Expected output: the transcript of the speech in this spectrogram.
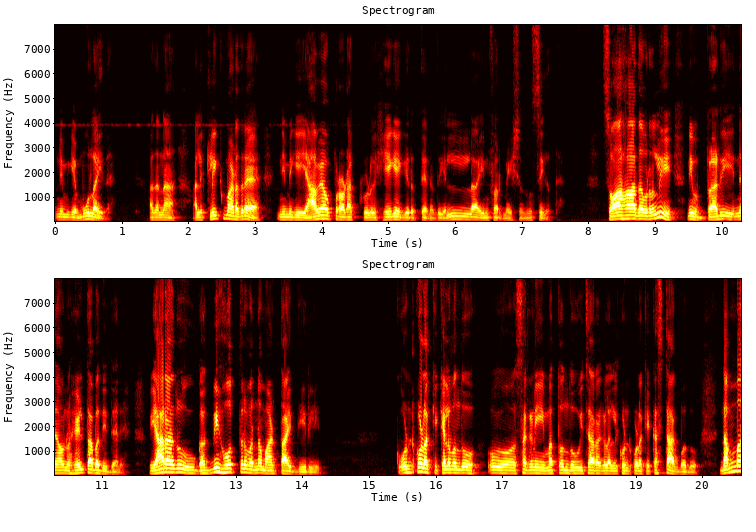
ನಿಮಗೆ ಮೂಲ ಇದೆ. ಅದನ್ನು ಅಲ್ಲಿ ಕ್ಲಿಕ್ ಮಾಡಿದ್ರೆ ನಿಮಗೆ ಯಾವ್ಯಾವ ಪ್ರಾಡಕ್ಟ್ಗಳು ಹೇಗೆ ಹೇಗಿರುತ್ತೆ ಅನ್ನೋದು ಎಲ್ಲ ಇನ್ಫಾರ್ಮೇಷನ್ ಸಿಗುತ್ತೆ. ಸ್ವಾಹಾದವರಲ್ಲಿ ನೀವು ಬರೀ, ನಾನು ಹೇಳ್ತಾ ಬಂದಿದ್ದೇನೆ. ಯಾರಾದರೂ ಅಗ್ನಿಹೋತ್ರವನ್ನು ಮಾಡ್ತಾ ಇದ್ದೀರಿ, ಕೊಂಡ್ಕೊಳ್ಳೋಕ್ಕೆ ಕೆಲವೊಂದು ಸಗಣಿ ಮತ್ತೊಂದು ವಿಚಾರಗಳಲ್ಲಿ ಕೊಂಡ್ಕೊಳ್ಳೋಕ್ಕೆ ಕಷ್ಟ ಆಗ್ಬೋದು. ನಮ್ಮ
